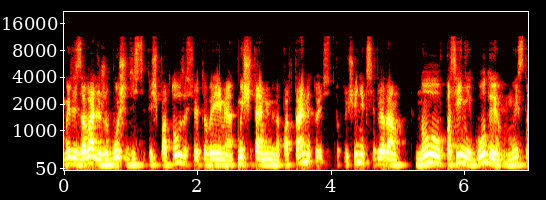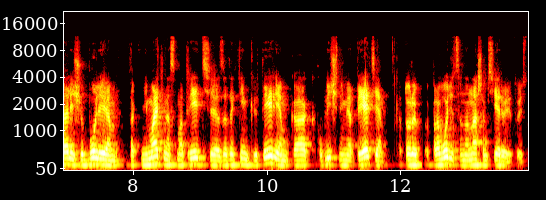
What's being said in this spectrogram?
мы реализовали уже больше 10 тысяч портов за все это время. Мы считаем именно портами, то есть подключение к серверам. Но в последние годы мы стали еще более так, внимательно смотреть за таким критерием, как публичные мероприятия, которые проводятся на нашем сервере, то есть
